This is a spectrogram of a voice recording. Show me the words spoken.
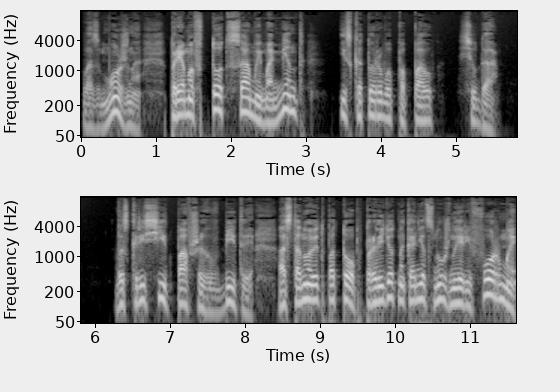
Возможно, прямо в тот самый момент, из которого попал сюда. Воскресит павших в битве, остановит потоп, проведет, наконец, нужные реформы,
